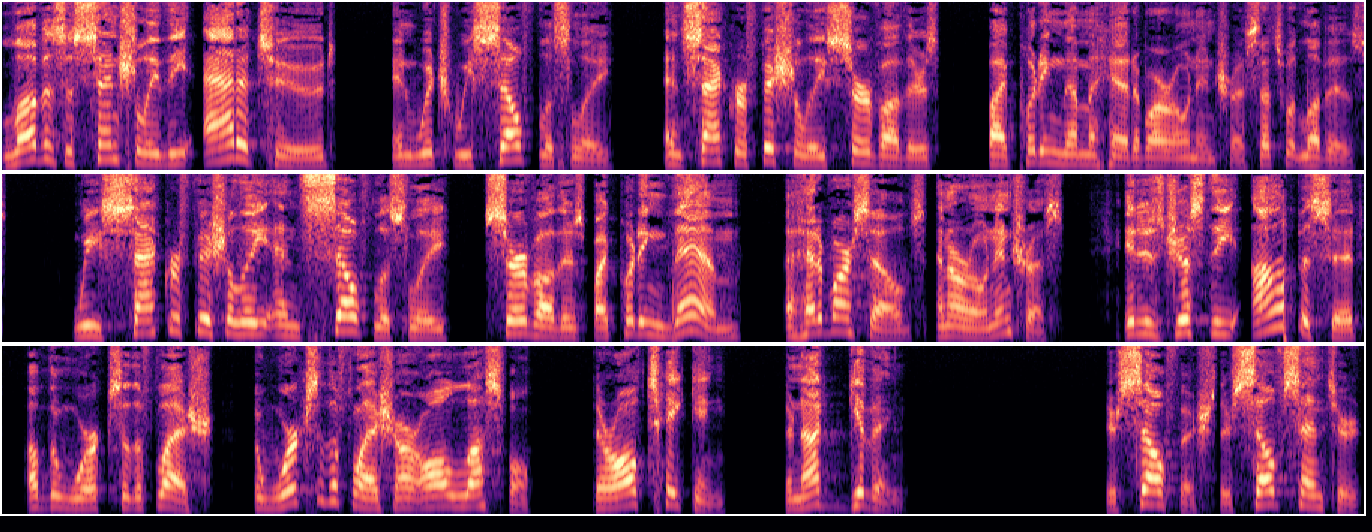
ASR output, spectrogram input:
love is essentially the attitude in which we selflessly and sacrificially serve others by putting them ahead of our own interests. That's what love is. We sacrificially and selflessly serve others by putting them ahead of ourselves and our own interests. It is just the opposite of the works of the flesh. The works of the flesh are all lustful, they're all taking, they're not giving. They're selfish, they're self centered.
